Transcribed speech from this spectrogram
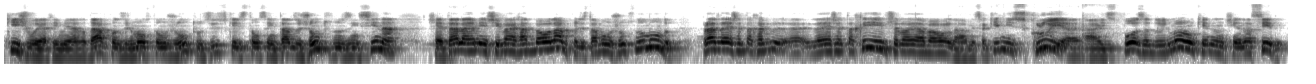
que Juehim Erdav, quando os irmãos estão juntos, isso que eles estão sentados juntos, nos ensina, Shetalaem Yeshiva Errad Baolam, porque eles estavam juntos no mundo. Para Eshet Sheloya Beolam, isso aqui me exclui a, a esposa do irmão que ainda não tinha nascido.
